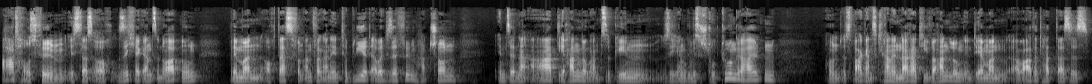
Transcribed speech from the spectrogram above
Arthouse-Film ist das auch sicher ganz in Ordnung, wenn man auch das von Anfang an etabliert. Aber dieser Film hat schon in seiner Art, die Handlung anzugehen, sich an gewisse Strukturen gehalten. Und es war ganz klar eine narrative Handlung, in der man erwartet hat, dass es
